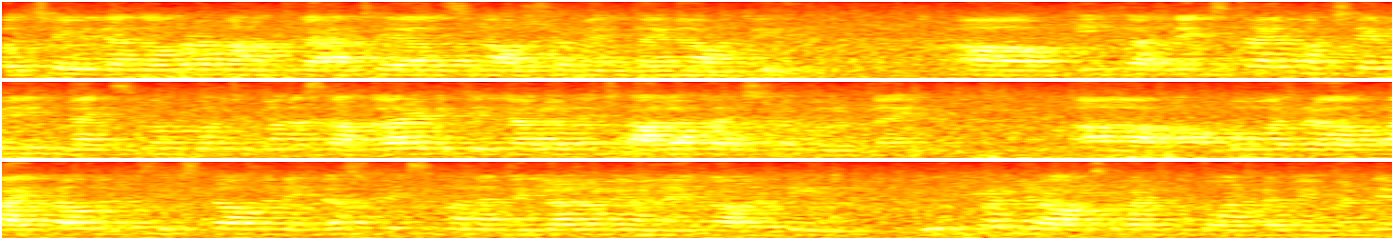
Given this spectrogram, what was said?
వచ్చే విధంగా కూడా మనం ప్లాన్ చేయాల్సిన అవసరం ఎంతైనా ఉంది. ఇంకా నెక్స్ట్ టైం వచ్చేవి మ్యాక్సిమం కొంచెం మన సంగారెడ్డి జిల్లాలోనే చాలా పరిశ్రమలు ఉన్నాయి. Over five thousand six thousand industries మన జిల్లాలోనే ఉన్నాయి కాబట్టి యూత్ ఫర్ జాబ్స్ వాటి కోరటం ఏమంటే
